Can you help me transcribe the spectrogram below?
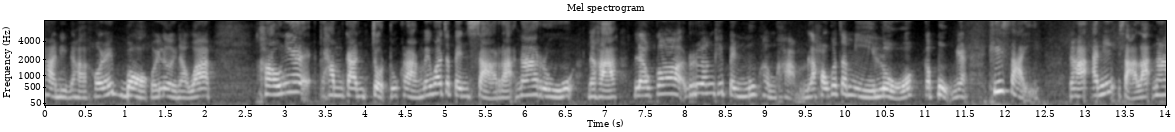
พาณิชย์นะคะ เขาได้บอกไว้เลยนะว่าเขาเนี่ยทำการจดทุกครั้งไม่ว่าจะเป็นสาระน่ารู้นะคะ แล้วก็เรื่องที่เป็นมุกขำๆแล้วเขาก็จะมีโหลกระปุกเนี่ยที่ใส่นะคะ อันนี้สาระน่า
